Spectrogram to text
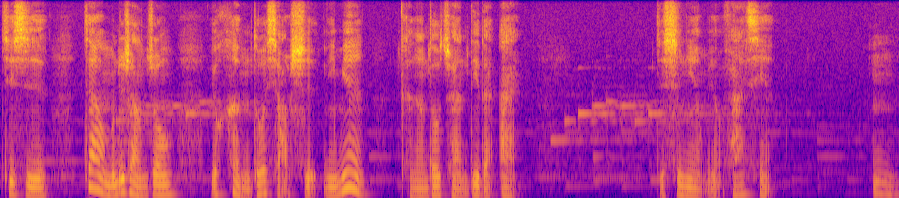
其实，在我们日常中有很多小事里面，可能都传递的爱，只是你有没有发现？嗯，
